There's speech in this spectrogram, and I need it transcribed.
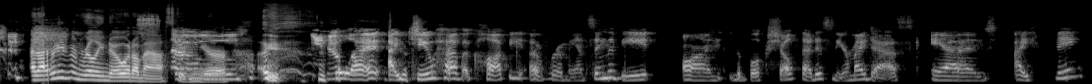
and I don't even really know what I'm asking so, here. you know what? I do have a copy of Romancing the Beat on the bookshelf that is near my desk. And I think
